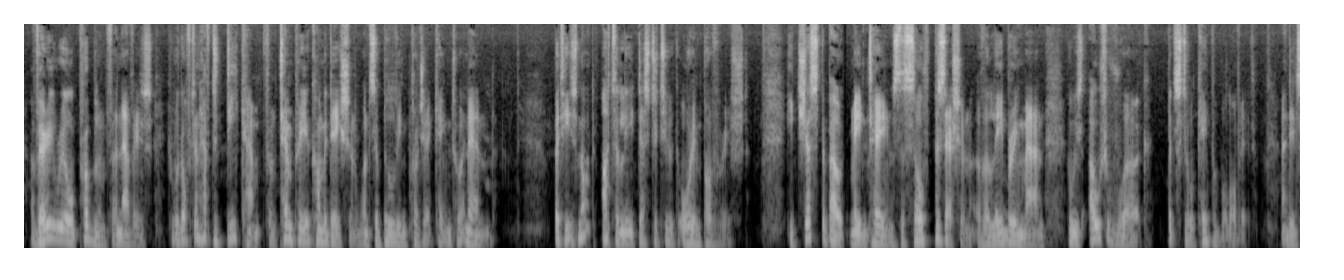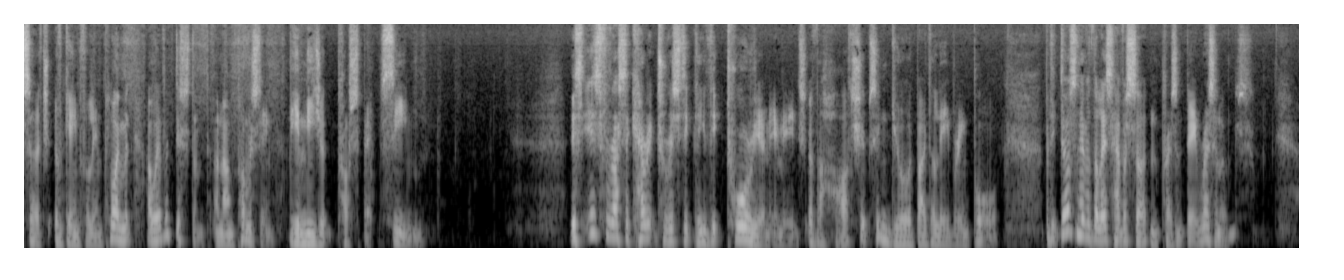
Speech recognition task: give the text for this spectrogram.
a very real problem for navvies who would often have to decamp from temporary accommodation once a building project came to an end. But he's not utterly destitute or impoverished. He just about maintains the self possession of a labouring man who is out of work but still capable of it, and in search of gainful employment, however distant and unpromising the immediate prospect seem. This is for us a characteristically Victorian image of the hardships endured by the labouring poor, but it does nevertheless have a certain present day resonance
